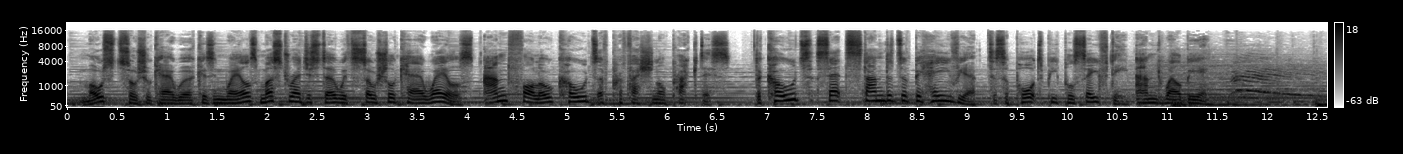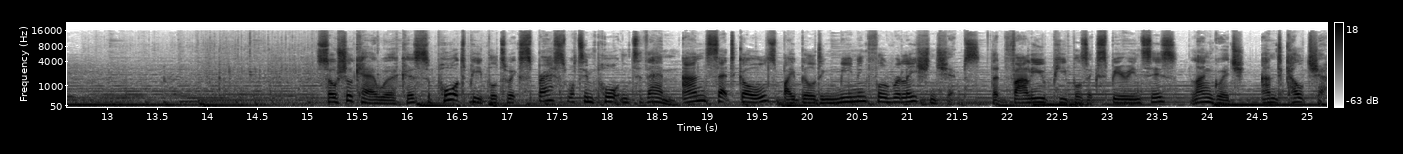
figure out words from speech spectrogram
Most social care workers in Wales must register with Social Care Wales and follow codes of professional practice. The codes set standards of behaviour to support people's safety and well-being. Social care workers support people to express what's important to them and set goals by building meaningful relationships that value people's experiences, language, and culture.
